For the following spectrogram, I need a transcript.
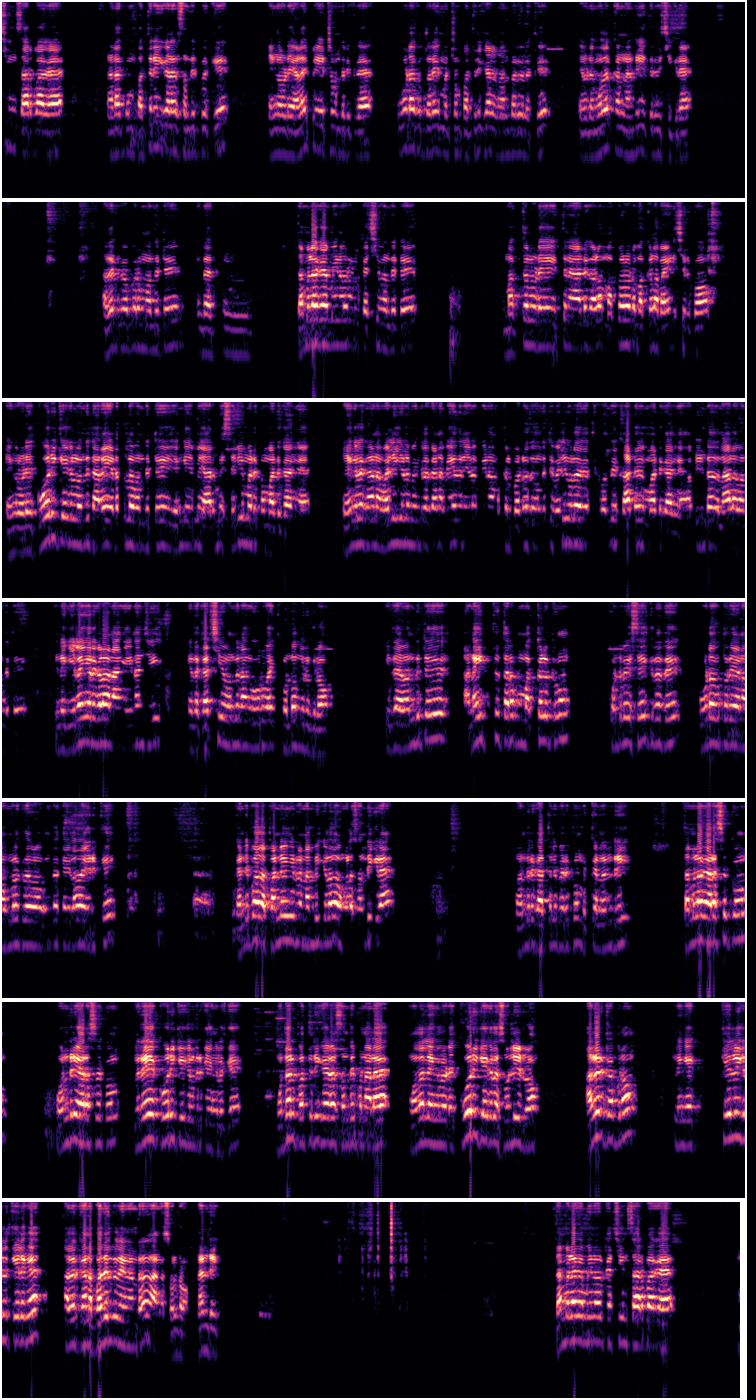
கட்சியின் சார்பாக நடக்கும் பத்திரிகையாளர் சந்திப்புக்கு எங்களுடைய அழைப்பை ஏற்று வந்திருக்கிற ஊடகத்துறை மற்றும் பத்திரிகையாளர் நண்பர்களுக்கு என்னுடைய முதற்கண் நன்றியை தெரிவிச்சுக்கிறேன். அதற்கப்புறம் வந்துட்டு இந்த தமிழக மீனவர்கள் கட்சி வந்துட்டு மக்களுடைய இத்தனை ஆண்டு காலம் மக்களோட மக்களை பயணிச்சிருக்கோம். எங்களுடைய கோரிக்கைகள் வந்து நிறைய இடத்துல வந்துட்டு எங்கேயுமே யாருமே செவிமடுக்க மாட்டுக்காங்க. எங்களுக்கான வழிகளும் எங்களுக்கான வேதனைகளும் மீன மக்கள் படுறது வந்துட்டு வெளி உலகத்துக்கு வந்து காட்டவே மாட்டுக்காங்க. அப்படின்றதுனால வந்துட்டு இன்னைக்கு இளைஞர்களா நாங்க இணைஞ்சு இந்த கட்சியை வந்து நாங்க உருவாக்கி கொண்டு வந்திருக்கிறோம். இதை வந்துட்டு அனைத்து தரப்பு மக்களுக்கும் கொண்டு போய் சேர்க்கிறது ஊடகத்துறையான உங்களுக்கு உங்க கையில தான் இருக்கு. கண்டிப்பாக கண்டிப்பா அதை பண்ணுவீங்கிற நம்பிக்கையில தான் உங்களை சந்திக்கிறேன். வந்திருக்க அத்தனை பேருக்கும் மிக்க நன்றி. தமிழக அரசுக்கும் ஒன்றிய அரசுக்கும் நிறைய கோரிக்கைகள் இருக்கு எங்களுக்கு. முதல் பத்திரிகையாளர் சந்திப்புனால முதல்ல எங்களுடைய கோரிக்கைகளை சொல்லிடுறோம். அதற்கப்புறம் நீங்க கேள்விகள் கேளுங்க. அதற்கான பதில்கள் என்னென்றால் நாங்கள் சொல்றோம். நன்றி. தமிழக மீனவர் கட்சியின் சார்பாக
